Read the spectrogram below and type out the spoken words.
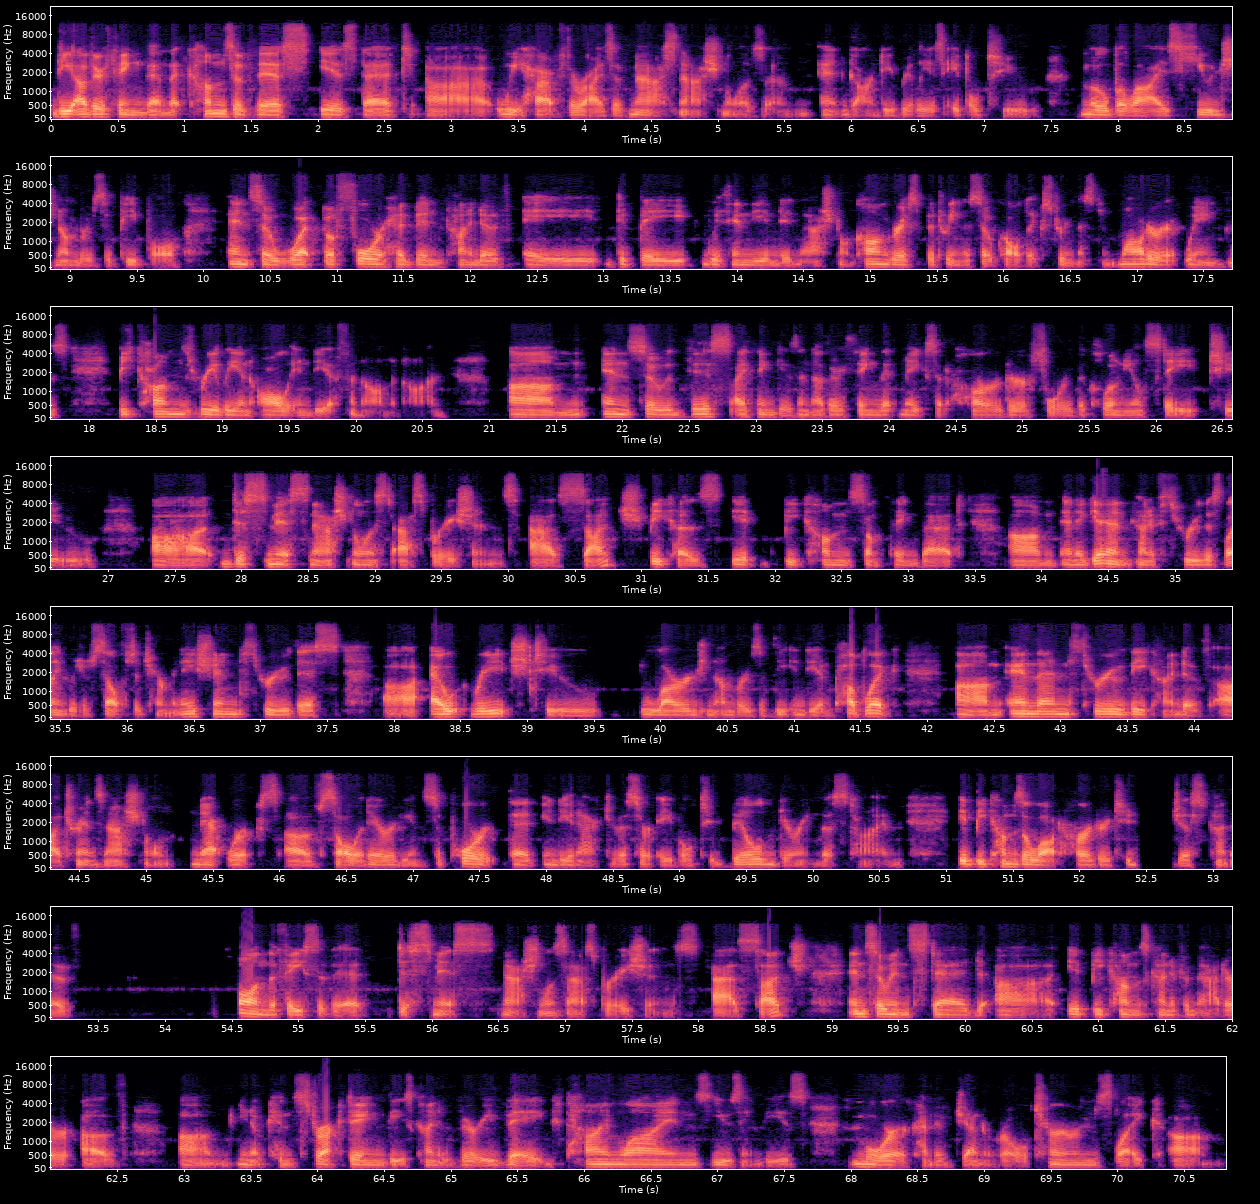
the other thing then that comes of this is that uh, we have the rise of mass nationalism, and Gandhi really is able to mobilize huge numbers of people. And so, what before had been kind of a debate within the Indian National Congress between the so called extremist and moderate wings becomes really an all India phenomenon. Um, and so, this I think is another thing that makes it harder for the colonial state to uh, dismiss nationalist aspirations as such because it becomes something that, um, and again, kind of through this language of self determination, through this uh, outreach to large numbers of the Indian public, um, and then through the kind of uh, transnational networks of solidarity and support that Indian activists are able to build during this time, it becomes a lot harder to just kind of, on the face of it, dismiss nationalist aspirations as such. And so instead, uh, it becomes kind of a matter of um, you know, constructing these kind of very vague timelines, using these more kind of general terms like um,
